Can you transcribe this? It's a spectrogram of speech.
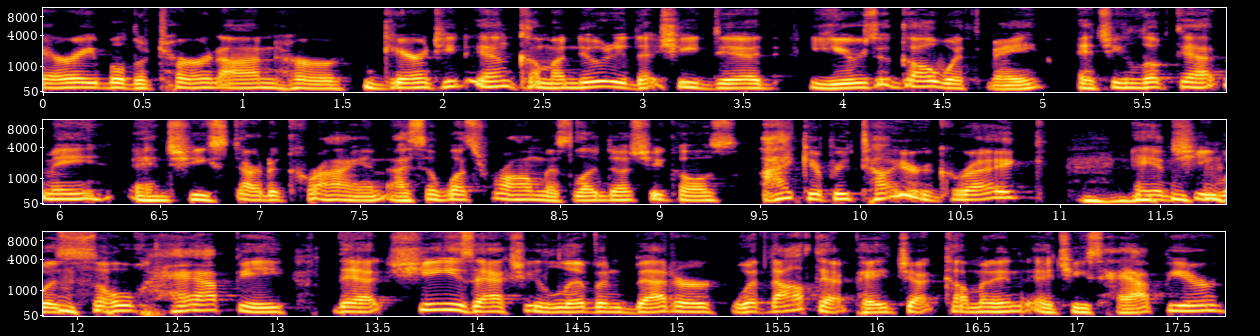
are able to turn on her guaranteed income annuity that she did years ago with me. And she looked at me and she started crying. I said, What's wrong, Miss Linda? She goes, I could retire, Greg. and she was so happy that she's actually living better without that paycheck coming in and she's happier.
